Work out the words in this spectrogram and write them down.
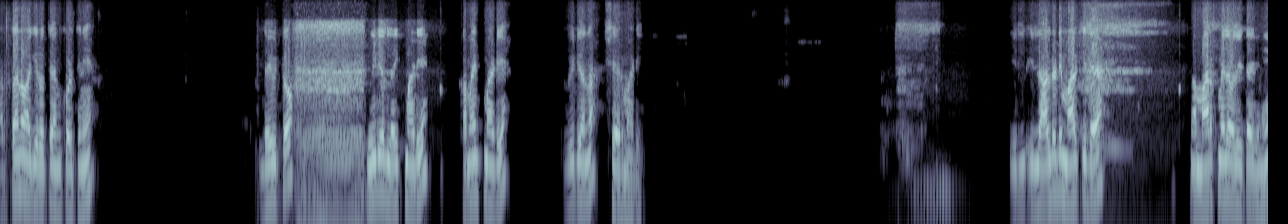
ಅರ್ಥನೂ ಆಗಿರುತ್ತೆ ಅಂದ್ಕೊಳ್ತೀನಿ ದಯವಿಟ್ಟು ವಿಡಿಯೋ ಲೈಕ್ ಮಾಡಿ ಕಮೆಂಟ್ ಮಾಡಿ ವಿಡಿಯೋನ ಶೇರ್ ಮಾಡಿ. ಇಲ್ಲಿ ಇಲ್ಲಿ ಆಲ್ರೆಡಿ ಮಾರ್ಕ್ ಇದೆ. ನಾ ಮಾರ್ಕ್ ಮೇಲೆ ಹೊಲಿತಾ ಇದ್ದೀನಿ.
